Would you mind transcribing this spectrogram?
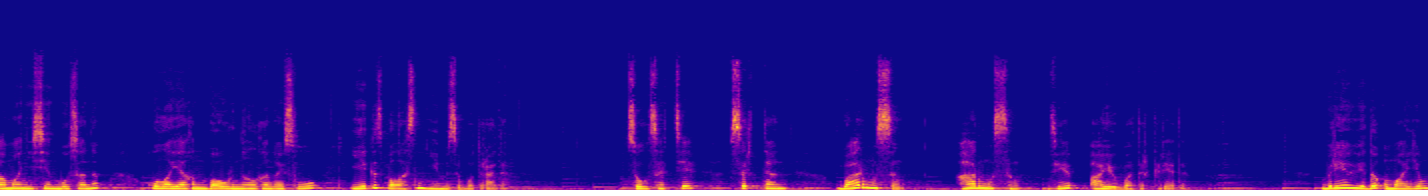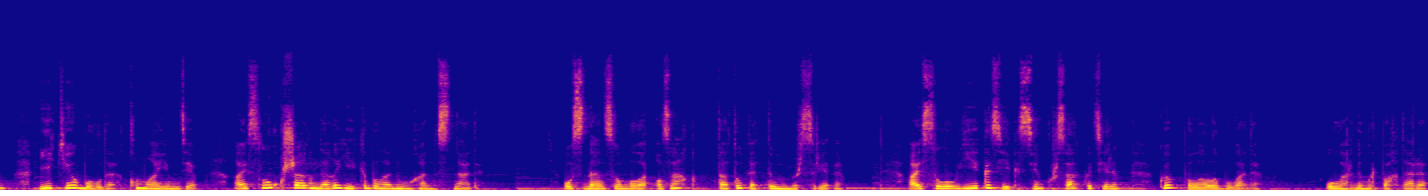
Аман есен босанып қол аяғын бауырына алған айсұлу егіз баласын емізіп отырады. Сол сәтте сырттан бармысың армысың деп аю батыр кіреді. Біреу еді ұмайым екеу болды құмайым деп айсұлу құшағындағы екі баланы оған ұсынады. Осыдан соң олар ұзақ тату тәтті өмір сүреді. Айсұлу егіз егізден құрсақ көтеріп көп балалы болады. Олардың ұрпақтары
